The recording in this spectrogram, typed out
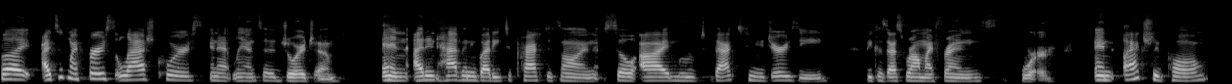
but I took my first lash course in Atlanta, Georgia, and I didn't have anybody to practice on, so I moved back to New Jersey because that's where all my friends were. And actually, Paul,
